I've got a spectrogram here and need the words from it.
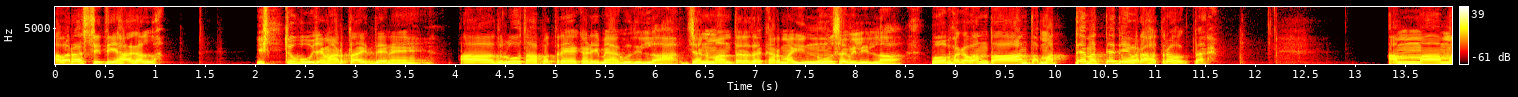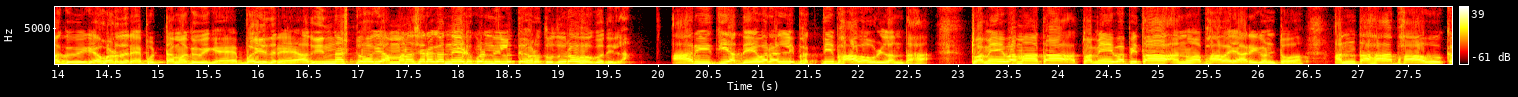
ಅವರ ಸ್ಥಿತಿ ಹಾಗಲ್ಲ. ಇಷ್ಟು ಪೂಜೆ ಮಾಡ್ತಾ ಇದ್ದೇನೆ. ಆದರೂ ತಾಪತ್ರಯ ಕಡಿಮೆ ಆಗುವುದಿಲ್ಲ. ಜನ್ಮಾಂತರದ ಕರ್ಮ ಇನ್ನೂ ಸವಿಲಿಲ್ಲ. ಓ ಭಗವಂತ ಅಂತ ಮತ್ತೆ ಮತ್ತೆ ದೇವರ ಹತ್ರ ಹೋಗ್ತಾರೆ. ಅಮ್ಮ ಮಗುವಿಗೆ ಹೊಡೆದ್ರೆ, ಪುಟ್ಟ ಮಗುವಿಗೆ ಬೈದರೆ, ಅದು ಇನ್ನಷ್ಟು ಹೋಗಿ ಅಮ್ಮನ ಸೆರಗನ್ನೇ ಹಿಡ್ಕೊಂಡು ನಿಲ್ಲುತ್ತೆ ಹೊರತು ದೂರ ಹೋಗೋದಿಲ್ಲ ಆ ರೀತಿಯ ದೇವರಲ್ಲಿ ಭಕ್ತಿ ಭಾವ ಉಳ್ಳಂತಹ ತ್ವಮೇವ ಮಾತಾ ತ್ವಮೇವ ಪಿತಾ ಅನ್ನುವ ಭಾವ ಯಾರಿಗುಂಟು? ಅಂತಹ ಭಾವುಕ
